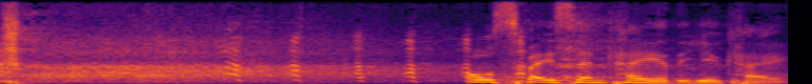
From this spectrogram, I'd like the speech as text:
or Space NK in the UK.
